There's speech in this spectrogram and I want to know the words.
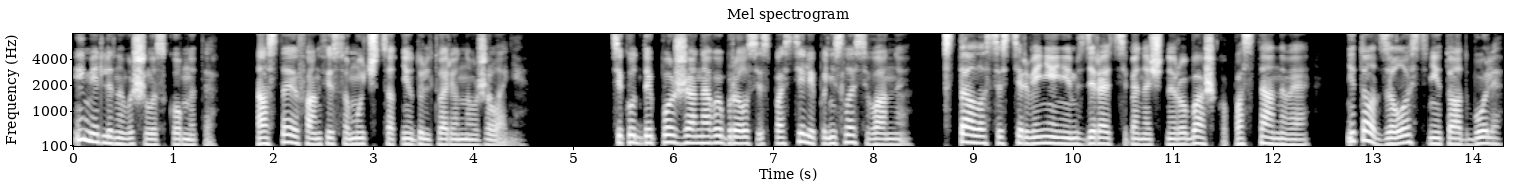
и медленно вышел из комнаты, оставив Анфису мучиться от неудовлетворенного желания. Секунды позже она выбралась из постели и понеслась в ванную. Стала со стервенением сдирать с себя ночную рубашку, постановая не то от злости, не то от боли.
